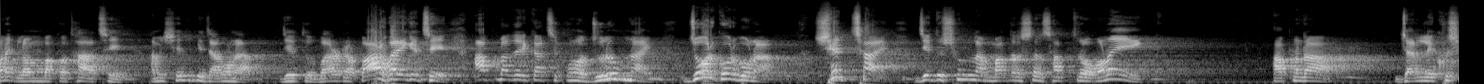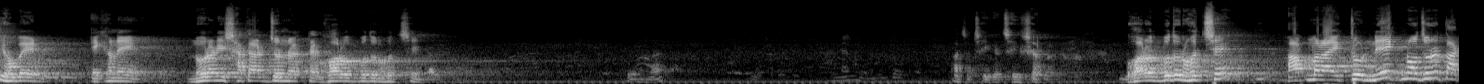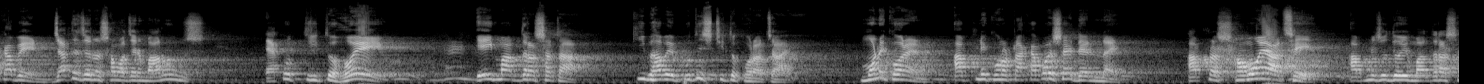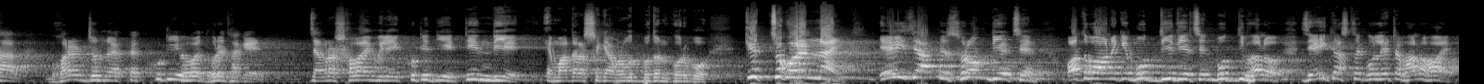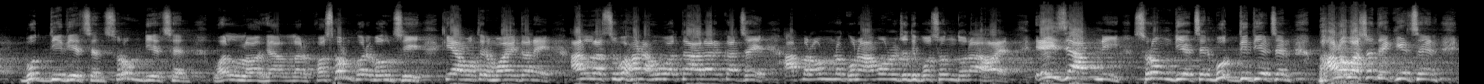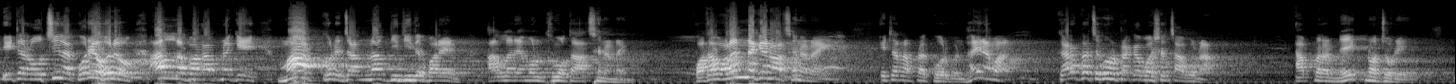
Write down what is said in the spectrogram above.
অনেক লম্বা কথা আছে, আমি সেদিকে যাব না। যেহেতু বারোটা পার হয়ে গেছে, আপনাদের কাছে কোনো জুলুম নাই, জোর করব না। স্বেচ্ছায়, যেহেতু শুনলাম মাদ্রাসার ছাত্র অনেক, আপনারা জানলে খুশি হবেন, এখানে নোরানি শাখার জন্য একটা ঘর উদ্বোধন হচ্ছে। আচ্ছা ঠিক আছে ইনশাল্লাহ ঘর উদ্বোধন হচ্ছে আপনারা একটু নেক নজরে তাকাবেন, যাতে যেন সমাজের মানুষ একত্রিত হয়ে এই মাদ্রাসাটা কীভাবে প্রতিষ্ঠিত করা যায় মনে করেন, আপনি কোনো টাকা পয়সায় দেন নাই, আপনার সময় আছে, আপনি যদি ওই মাদ্রাসার ঘরের জন্য একটা খুঁটি এভাবে ধরে থাকেন, যে আমরা সবাই মিলে খুঁটি দিয়ে, টিন দিয়ে এই মাদ্রাসাকে আমরা উদ্বোধন করব। কিচ্ছু করেন নাই এই যে আপনি শ্রম দিয়েছেন, অথবা অনেকে বুদ্ধি দিয়েছেন, বুদ্ধি ভালো, যে এই কাজটা করলে এটা ভালো হয়, বুদ্ধি দিয়েছেন, শ্রম দিয়েছেন আল্লাহ আল্লাহর কসম করে বলছি, কিয়ামতের ময়দানে আল্লাহ সুবাহ আল্লাহর কাছে আপনার অন্য কোনো আমল যদি পছন্দ না হয়, এই যে আপনি শ্রম দিয়েছেন, বুদ্ধি দিয়েছেন, ভালোবাসা দেখিয়েছেন, এটার অচিলা করে হলেও আল্লাহ পাক আপনাকে মাফ করে জান্নাত দিয়ে দিতে পারেন। আল্লাহর এমন ক্ষমতা আছে না নাই? কথা বলেন না কেন আছে না নাই? এটা আপনারা করবেন। ভাই আমার, কারও কাছে কোনো টাকা পয়সা চাবো না। আপনারা নেক নজরে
